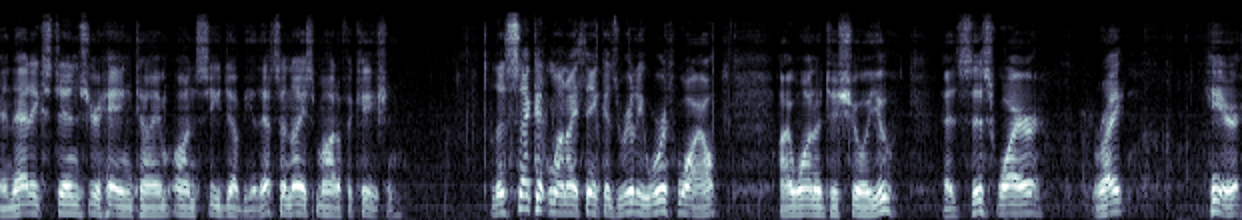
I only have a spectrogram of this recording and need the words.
And that extends your hang time on CW. That's a nice modification. The second one I think is really worthwhile. I wanted to show you. It's this wire right here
